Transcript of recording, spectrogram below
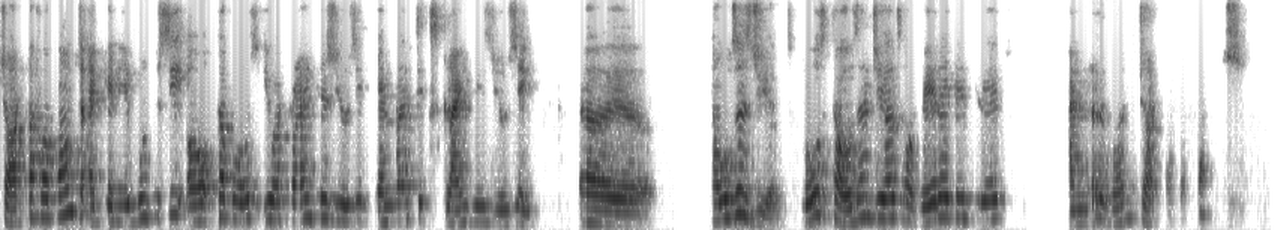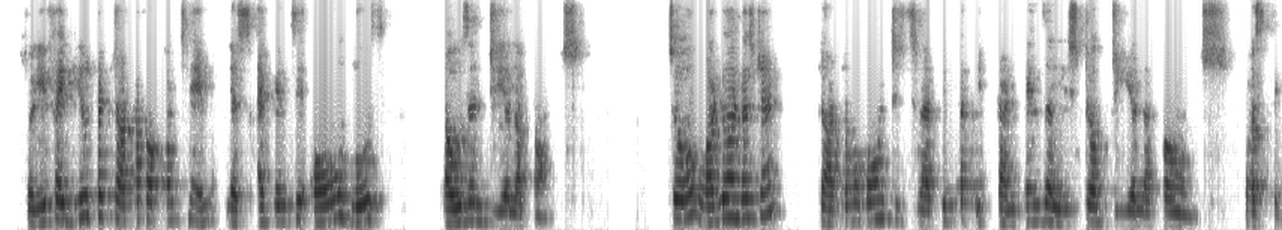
chart of accounts, I can able to see, oh, suppose your client is using N16 client is using uh, thousands GLs. Those thousand GLs are where I can create under one chart of accounts. So if I give the chart of accounts name, yes, I can see all those thousand GL accounts. So what do you understand? Chart of accounts is nothing but it contains a list of GL accounts, first thing.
